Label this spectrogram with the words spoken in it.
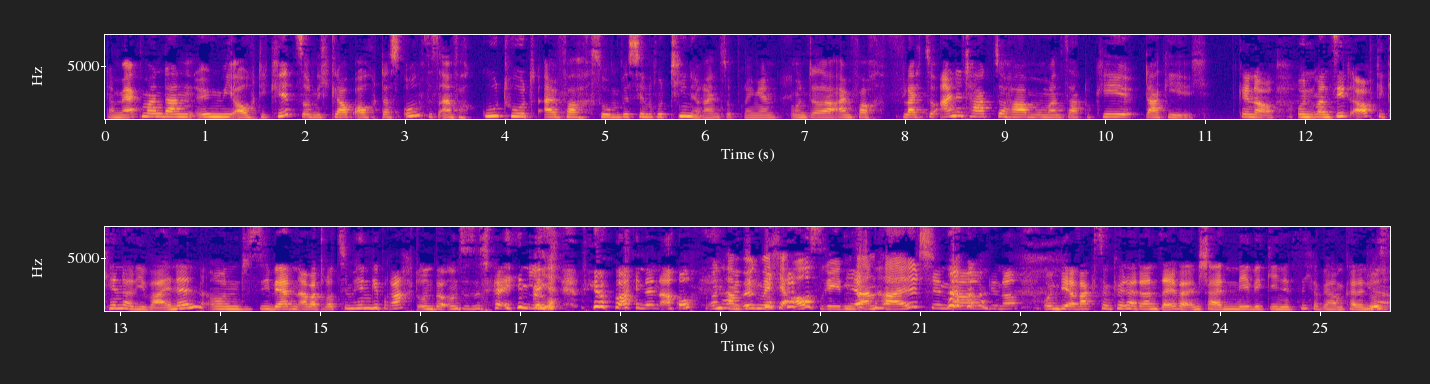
da merkt man dann irgendwie auch die Kids und ich glaube auch, dass uns das einfach gut tut, einfach so ein bisschen Routine reinzubringen und äh, einfach vielleicht so einen Tag zu haben, wo man sagt, okay, da gehe ich. Genau. Und man sieht auch die Kinder, die weinen und sie werden aber trotzdem hingebracht und bei uns ist es ja ähnlich. Ja. Wir weinen auch. Und haben irgendwelche Ausreden ja, dann halt. Genau, genau. Und wir Erwachsenen können halt dann selber entscheiden, nee, wir gehen jetzt nicht, weil wir haben keine Lust.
